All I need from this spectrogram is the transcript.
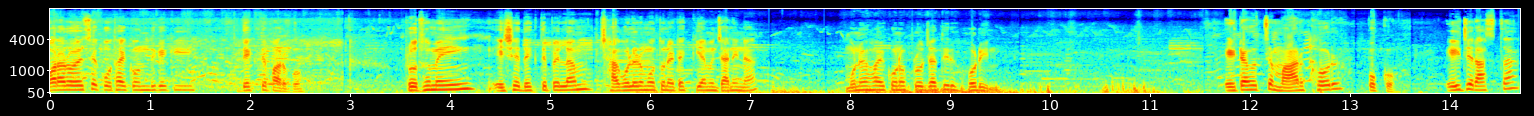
করা রয়েছে, কোথায় কোন দিকে কি দেখতে পারব। প্রথমেই এসে দেখতে পেলাম ছাগলের মতন এটা কি আমি জানি না। মনে হয় কোনো প্রজাতির হরিণ। এটা হচ্ছে মারখোর পোকো। এই যে রাস্তা,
